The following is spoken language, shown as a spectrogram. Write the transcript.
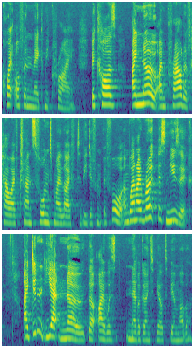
quite often make me cry because I know I'm proud of how I've transformed my life to be different before. And when I wrote this music, I didn't yet know that I was never going to be able to be a mother.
